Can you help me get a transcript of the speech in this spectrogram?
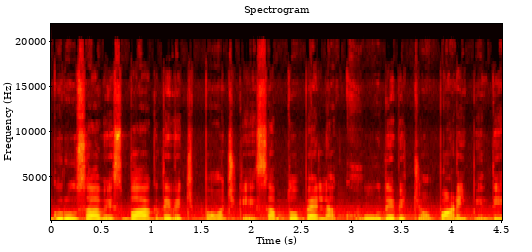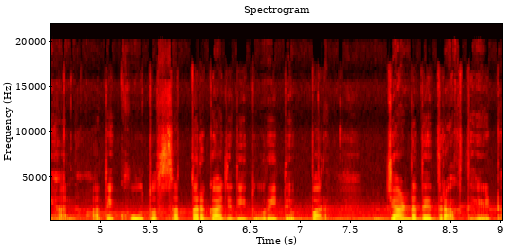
ਗੁਰੂ ਸਾਹਿਬ ਇਸ ਬਾਗ ਦੇ ਵਿੱਚ ਪਹੁੰਚ ਕੇ ਸਭ ਤੋਂ ਪਹਿਲਾਂ ਖੂਹ ਦੇ ਵਿੱਚੋਂ ਪਾਣੀ ਪੀਂਦੇ ਹਨ ਅਤੇ ਖੂਹ ਤੋਂ 70 ਗਜ ਦੀ ਦੂਰੀ ਦੇ ਉੱਪਰ ਜੰਡ ਦੇ ਦਰਖਤ ਹੇਠ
